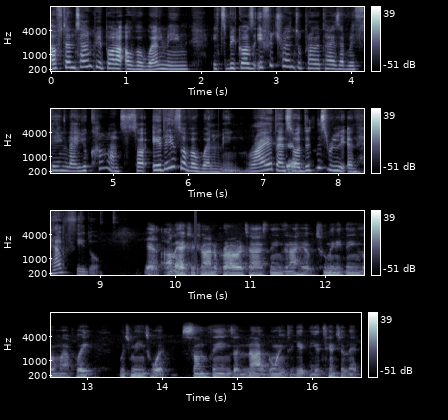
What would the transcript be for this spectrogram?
Oftentimes, people are overwhelming. It's because if you're trying to prioritize everything, like you can't. So it is overwhelming, right? And Yeah. so this is really unhealthy, though. Yeah, I'm actually trying to prioritize things and I have too many things on my plate, which means what? Some things are not going to get the attention that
